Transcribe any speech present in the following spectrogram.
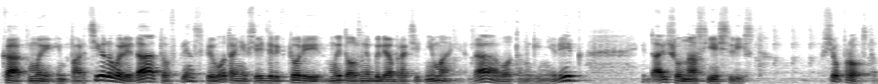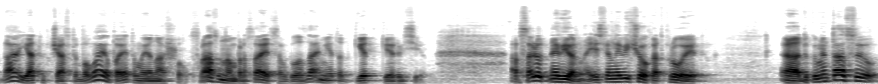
как мы импортировали, да, то, в принципе, вот они все директории, мы должны были обратить внимание, да, вот он генерик, и дальше у нас есть лист. Все просто, да, я тут часто бываю, поэтому я нашел. Сразу нам бросается в глаза метод get, reset. Абсолютно верно. Если новичок откроет э, документацию,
